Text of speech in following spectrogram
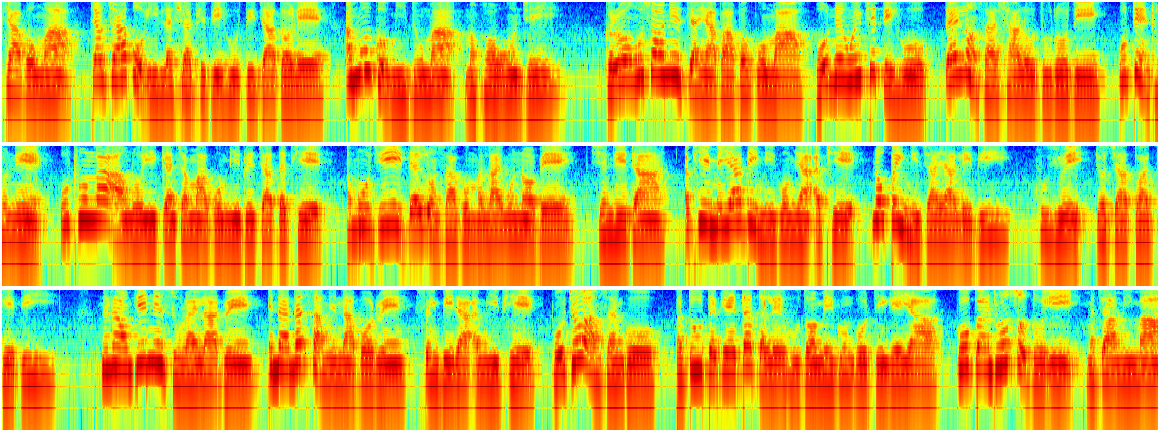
ဖျာပုံမှပျောက်ကြားပိုဤလက်ချက်ဖြစ်သည်ဟုသိကြတော့လေအမှုကိုမြည်သူမှမဖော်ဝွန်ချေဂလုံဦးစောနှင့်ကြံရပါပုဂ္ဂိုလ်မှာဘုံနေဝင်းဖြစ်သည်ဟုတဲလွန်စားရှာလို့သူတို့သည်ဥတင်ထွန်းနှင့်ဥထွန်းလာအောင်တို့၏ကံကြမ္မာကိုမြင်တွေ့ကြသဖြင့်အမှုကြီး၏တဲလွန်စားကိုမလိုက်ဝန်းတော့ပဲယနေ့တိုင်အဖြစ်မရသည့်မိကုံးများအဖြစ်နှုတ်ပိတ်နေကြရလေသည် ဟု၍ပြောကြားသွားခဲ့သည်2000ပြည့်နှစ်ဇူလိုင်လတွင်အင်တာနက်စာမျက်နှာပေါ်တွင်စိန်ပေတာအမည်ဖြင့်ဘိုးကျိုးအောင်ဆန်းကိုဘသူတကယ်တတ်တယ်လဲဟုသောမေကွန်းကိုတင်ခဲ့ရာကိုပန်ထွန်းဆိုသူ၏မကြာမီမှ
